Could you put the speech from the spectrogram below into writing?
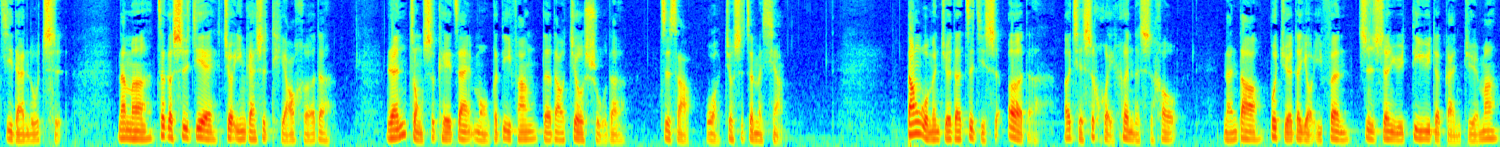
既然如此，那么这个世界就应该是调和的，人总是可以在某个地方得到救赎的。至少我就是这么想。当我们觉得自己是恶的，而且是悔恨的时候，难道不觉得有一份置身于地狱的感觉吗？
